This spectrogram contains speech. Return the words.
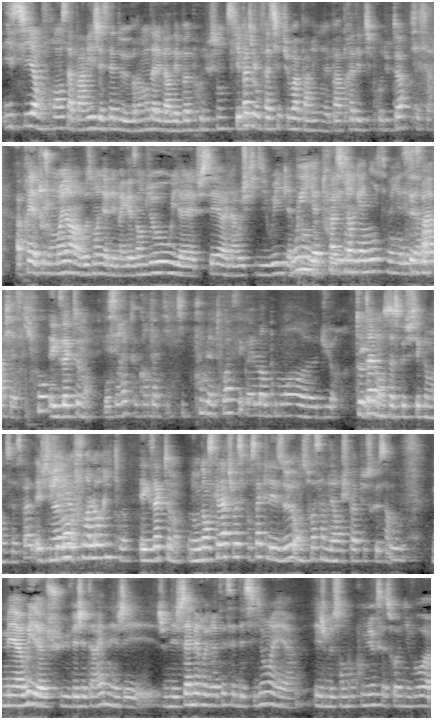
ici en France, à Paris, j'essaie de vraiment d'aller vers des bonnes productions. Ce qui est pas toujours facile, tu vois, à Paris, on n'est pas après des petits producteurs. C'est ça. Après, il y a toujours moyen. Heureusement, il y a les magasins bio, où il y a, tu sais, la ruche qui dit oui. Il y a oui, il y a tous les organismes, il y a des AMAP, il y a ce qu'il faut. Exactement. Mais c'est vrai que quand t'as tes petites poules à toi, c'est quand même un peu moins euh, dur. Totalement, parce que tu sais comment ça se passe. Et finalement, elles le font à leur rythme. Exactement. Donc dans ce cas-là, tu vois, c'est pour ça que les œufs, en soi, ça me dérange pas plus que ça. Mm. Mais euh, oui, euh, je suis végétarienne et j'ai, je n'ai jamais regretté cette décision et, euh, et je me sens beaucoup mieux que ce soit au niveau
